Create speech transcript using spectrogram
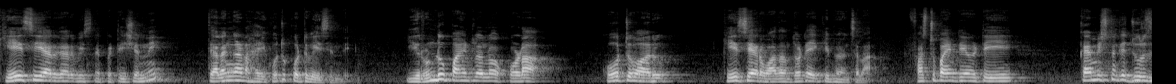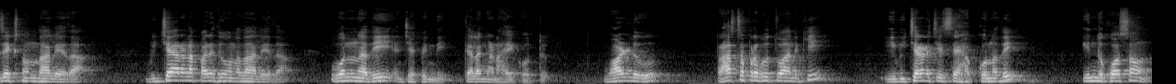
కేసీఆర్ గారు వేసిన పిటిషన్ని తెలంగాణ హైకోర్టు కొట్టివేసింది. ఈ రెండు పాయింట్లలో కూడా కోర్టు వారు కేసీఆర్ వాదంతో ఏకీభవించాల. ఫస్ట్ పాయింట్ ఏమిటి? కమిషన్కి జూరిస్డిక్షన్ ఉందా లేదా? విచారణ పరిధి ఉన్నదా లేదా? ఉన్నది అని చెప్పింది తెలంగాణ హైకోర్టు. వాళ్ళు రాష్ట్ర ప్రభుత్వానికి ఈ విచారణ చేసే హక్కు ఉన్నది. ఇందుకోసం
